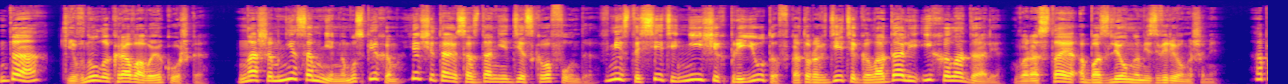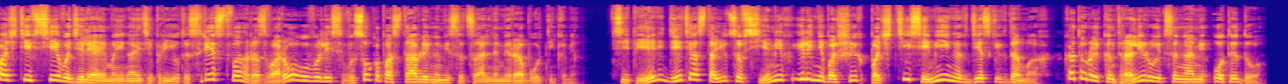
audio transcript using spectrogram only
Да, кивнула кровавая кошка. Нашим несомненным успехом я считаю создание детского фонда вместо сети нищих приютов, в которых дети голодали и холодали, вырастая обозленными зверенышами. А почти все выделяемые на эти приюты средства разворовывались высокопоставленными социальными работниками. Теперь дети остаются в семьях или небольших почти семейных детских домах, которые контролируются нами от и до.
